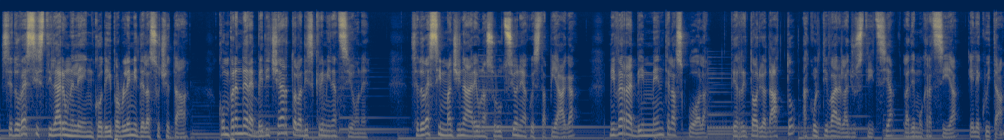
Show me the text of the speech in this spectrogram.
Se dovessi stilare un elenco dei problemi della società, comprenderebbe di certo la discriminazione. Se dovessi immaginare una soluzione a questa piaga, mi verrebbe in mente la scuola, territorio adatto a coltivare la giustizia, la democrazia e l'equità.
